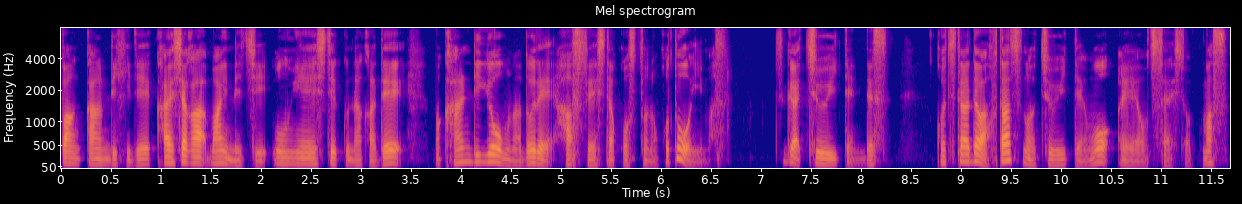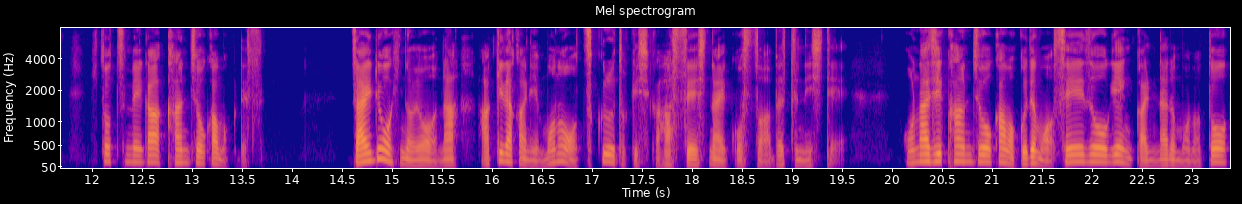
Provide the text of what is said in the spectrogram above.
般管理費で会社が毎日運営していく中で管理業務などで発生したコストのことを言います。次は注意点です。こちらでは2つの注意点をお伝えしておきます。1つ目が勘定科目です。材料費のような明らかに物を作るときしか発生しないコストは別にして、同じ勘定科目でも製造原価になるものと、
